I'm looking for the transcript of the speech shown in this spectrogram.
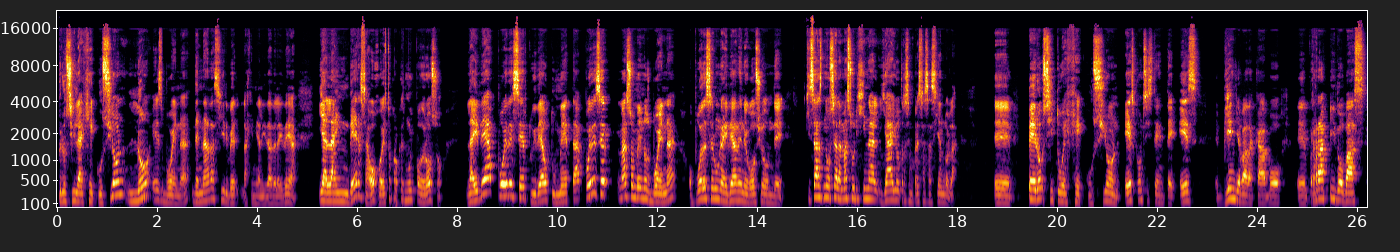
pero si la ejecución no es buena, de nada sirve la genialidad de la idea. Y a la inversa, ojo, esto creo que es muy poderoso. La idea puede ser tu idea o tu meta, puede ser más o menos buena o puede ser una idea de negocio donde quizás no sea la más original, ya hay otras empresas haciéndola. Eh, pero si tu ejecución es consistente, es bien llevada a cabo, eh, rápido vas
